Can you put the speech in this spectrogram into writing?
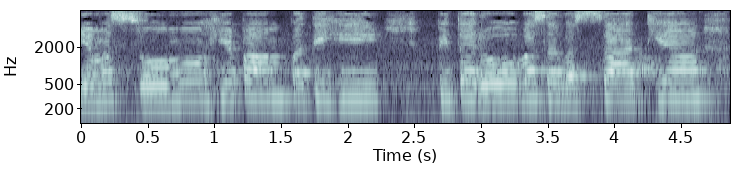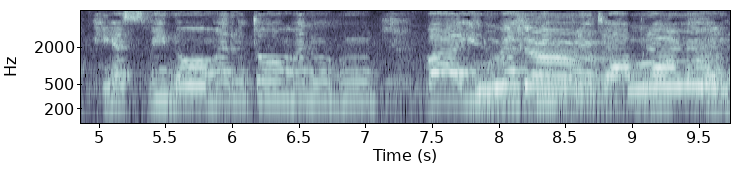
యమः సోమో హ్యపాంపతిः. పితరో వసవः సాధ్య హ్యస్వినో మరుతో మనుః. వాయుర్వహ్ని ప్రజా ప్రాణాన్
